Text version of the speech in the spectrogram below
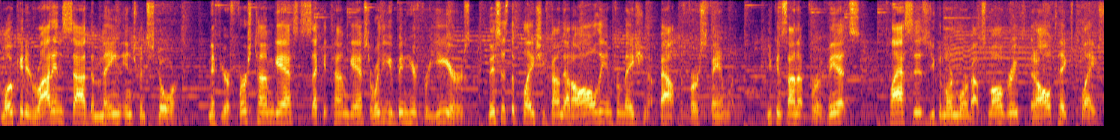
located right inside the main entrance door. And if you're a first-time guest, second-time guest, or whether you've been here for years, this is the place you found out all the information about the First Family. You can sign up for events, classes, you can learn more about small groups. It all takes place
